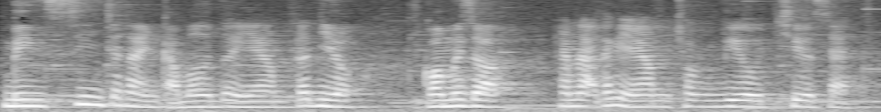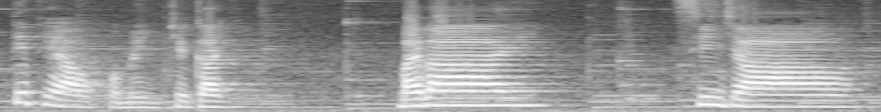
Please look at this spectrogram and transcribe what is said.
Mình xin chân thành cảm ơn tất cả anh em rất nhiều. Còn bây giờ, hẹn lại tất cả anh em trong video chia sẻ tiếp theo của mình trên kênh. Bye bye. Xin chào.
